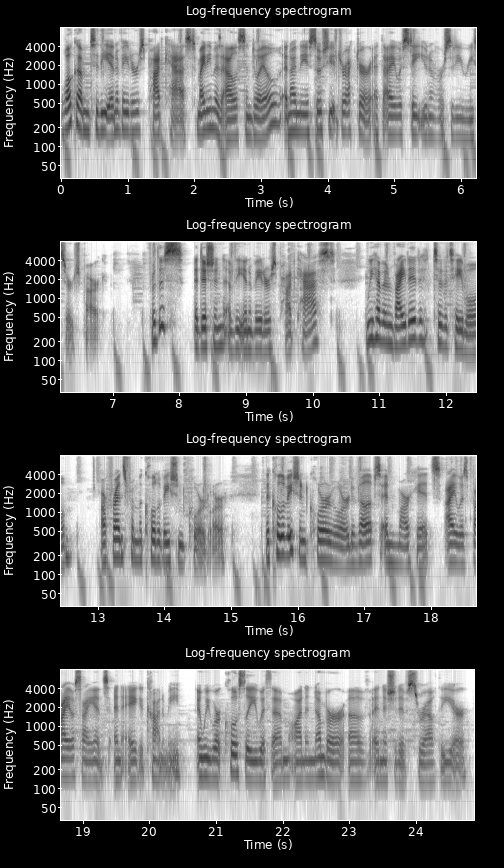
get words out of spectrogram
Welcome to the Innovators Podcast. My name is Allison Doyle, and I'm the Associate Director at the Iowa State University Research Park. For this edition of the Innovators Podcast, we have invited to the table our friends from the Cultivation Corridor. The Cultivation Corridor develops and markets Iowa's bioscience and ag economy, and we work closely with them on a number of initiatives throughout the year.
